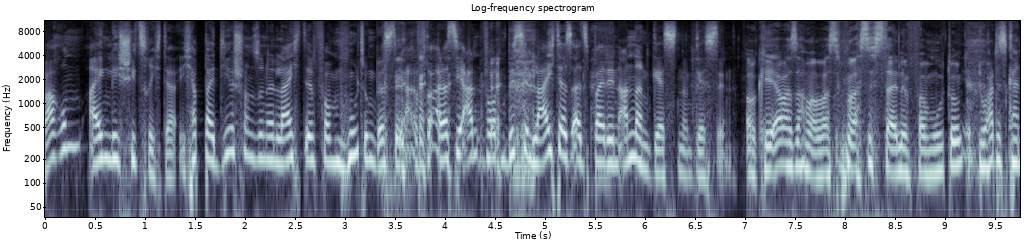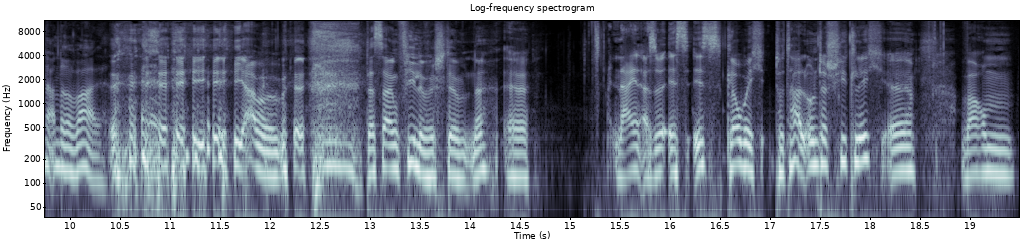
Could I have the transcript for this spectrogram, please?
Warum eigentlich Schiedsrichter? Ich habe bei dir schon so eine leichte Vermutung, dass die, dass die, Antwort ein bisschen leichter ist als bei den anderen Gästen und Gästinnen. Okay, aber sag mal, was, was ist deine Vermutung? Du hattest keine andere Wahl. ja, aber das sagen viele bestimmt, ne? Äh, nein, also es ist, glaube ich, total unterschiedlich, äh, warum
